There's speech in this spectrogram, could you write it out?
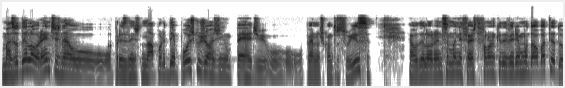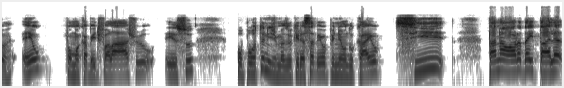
Mas o De Laurentiis, né, o, o presidente do Napoli, depois que o Jorginho perde o, o pênalti contra a Suíça, é, o De Laurentiis se manifesta falando que deveria mudar o batedor. Eu, como acabei de falar, acho isso oportunismo, mas eu queria saber a opinião do Caio se tá na hora da Itália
